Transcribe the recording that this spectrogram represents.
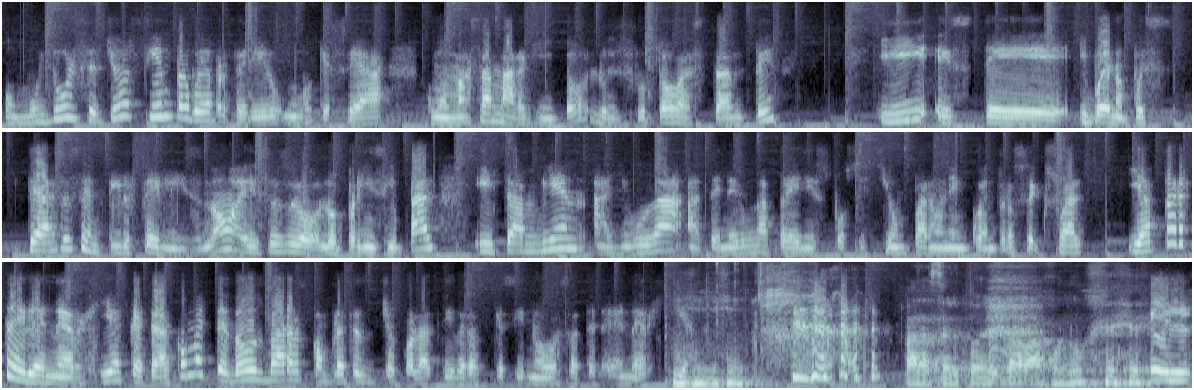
o muy dulces. Yo siempre voy a preferir uno que sea como más amarguito, lo disfruto bastante. Y este, y bueno, pues te hace sentir feliz, ¿no? Eso es lo, principal y también ayuda a tener una predisposición para un encuentro sexual. Y aparte de la energía que te da, cómete dos barras completas de chocolate y verás que si no vas a tener energía. para hacer todo el trabajo, ¿no? el,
